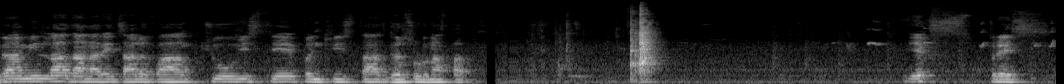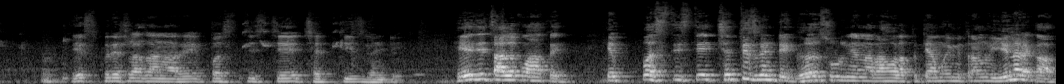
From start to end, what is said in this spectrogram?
ग्रामीणला जाणारे चालक वाहक चोवीस ते पंचवीस तास घर सोडून असतात. एक्सप्रेस एक्सप्रेसला जाणारे पस्तीस ते छत्तीस घंटे. हे जे चालक वाहक आहेत हे पस्तीस ते छत्तीस घंटे घर सोडून यांना राहावं लागतं. त्यामुळे मित्रांनो येणाऱ्या काळात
